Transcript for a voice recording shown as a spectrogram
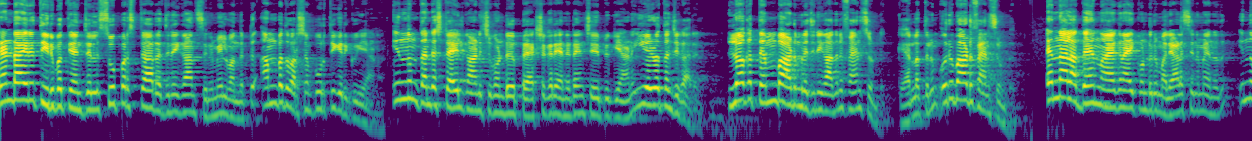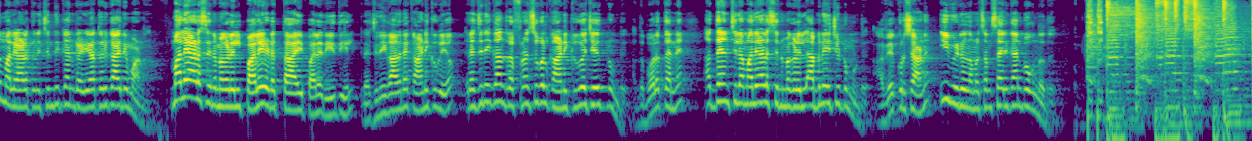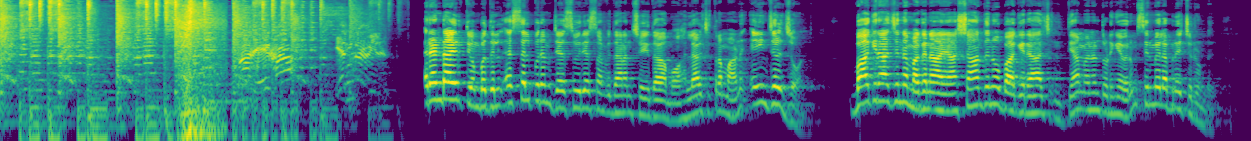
രണ്ടായിരത്തി ഇരുപത്തി അഞ്ചിൽ സൂപ്പർ സ്റ്റാർ രജനീകാന്ത് സിനിമയിൽ വന്നിട്ട് അമ്പത് വർഷം പൂർത്തീകരിക്കുകയാണ്. ഇന്നും തന്റെ സ്റ്റൈൽ കാണിച്ചുകൊണ്ട് പ്രേക്ഷകരെ എന്റർടൈൻ ചെയ്യിപ്പിക്കുകയാണ് ഈ എഴുപത്തഞ്ചുകാരൻ ലോകത്തെമ്പാടും രജനീകാന്തിന് ഫാൻസ് ഉണ്ട് കേരളത്തിലും ഒരുപാട് ഫാൻസ് ഉണ്ട് എന്നാൽ അദ്ദേഹം നായകനായിക്കൊണ്ടൊരു മലയാള സിനിമ എന്നത് ഇന്ന് മലയാളത്തിന് ചിന്തിക്കാൻ കഴിയാത്തൊരു കാര്യമാണ്. മലയാള സിനിമകളിൽ പലയിടത്തായി പല രീതിയിൽ രജനീകാന്തിനെ കാണിക്കുകയോ രജനീകാന്ത് റെഫറൻസുകൾ കാണിക്കുകയോ ചെയ്തിട്ടുണ്ട്. അതുപോലെ തന്നെ അദ്ദേഹം ചില മലയാള സിനിമകളിൽ അഭിനയിച്ചിട്ടുമുണ്ട്. അവയെക്കുറിച്ചാണ് ഈ വീഡിയോ നമ്മൾ സംസാരിക്കാൻ പോകുന്നത്. രണ്ടായിരത്തി ഒമ്പതിൽ എസ് എൽ പുരം ജയസൂര്യ സംവിധാനം ചെയ്ത മോഹൻലാൽ ചിത്രമാണ് ഏഞ്ചൽ ജോൺ. ഭാഗ്യരാജിന്റെ മകനായ ശാന്തനു ഭാഗ്യരാജ് നിത്യാമേനോൻ തുടങ്ങിയവരും സിനിമയിൽ അഭിനയിച്ചിട്ടുണ്ട്.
